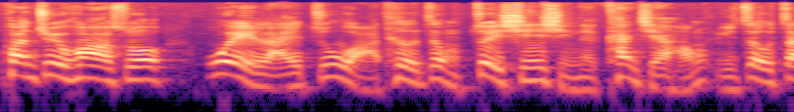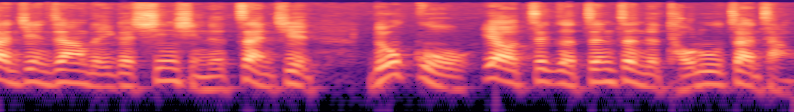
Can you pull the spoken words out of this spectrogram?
换句话说，未来朱瓦特这种最新型的，看起来好像宇宙战舰这样的一个新型的战舰，如果要这个真正的投入战场，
